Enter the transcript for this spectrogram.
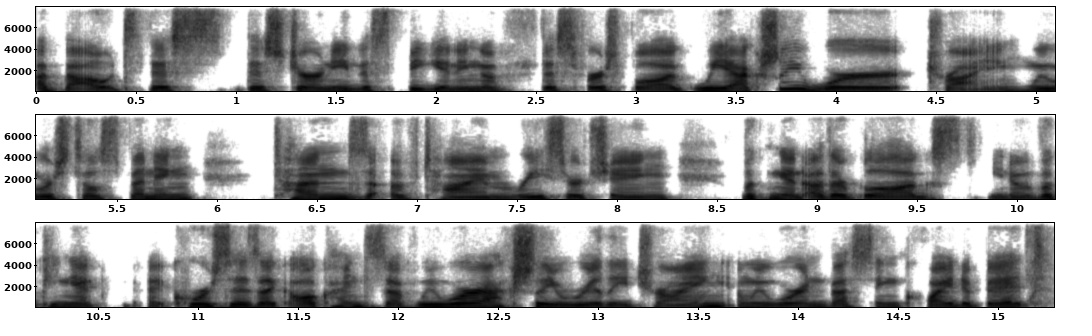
about this this journey this beginning of this first blog we actually were trying. We were still spending tons of time researching looking at other blogs you know looking at, at courses like all kinds of stuff. We were actually really trying and we were investing quite a bit.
